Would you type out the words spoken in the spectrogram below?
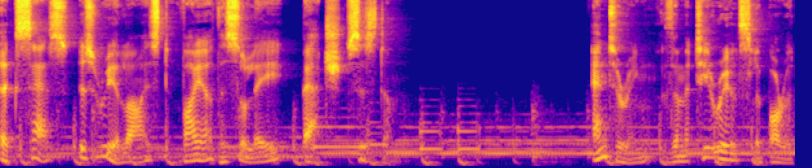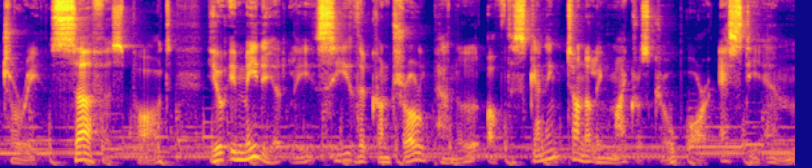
Access is realized via the Soleil batch system. Entering the materials laboratory surface part, you immediately see the control panel of the Scanning Tunneling Microscope or STM.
